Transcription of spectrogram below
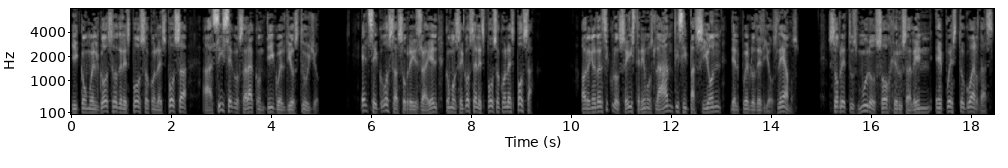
y como el gozo del esposo con la esposa, así se gozará contigo el Dios tuyo. Él se goza sobre Israel como se goza el esposo con la esposa. Ahora en el versículo seis tenemos la anticipación del pueblo de Dios. Leamos. Sobre tus muros, oh Jerusalén, he puesto guardas.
